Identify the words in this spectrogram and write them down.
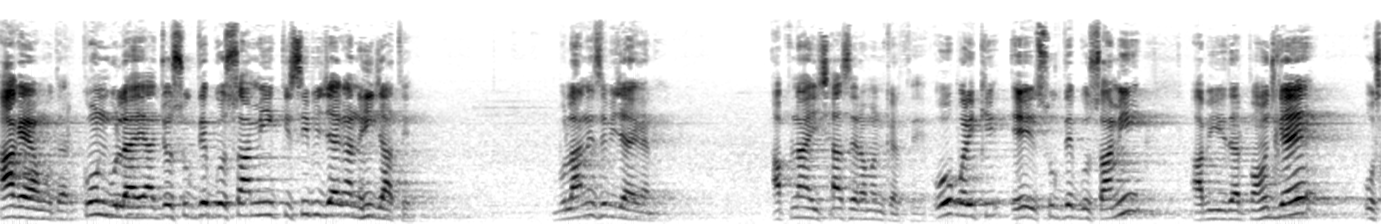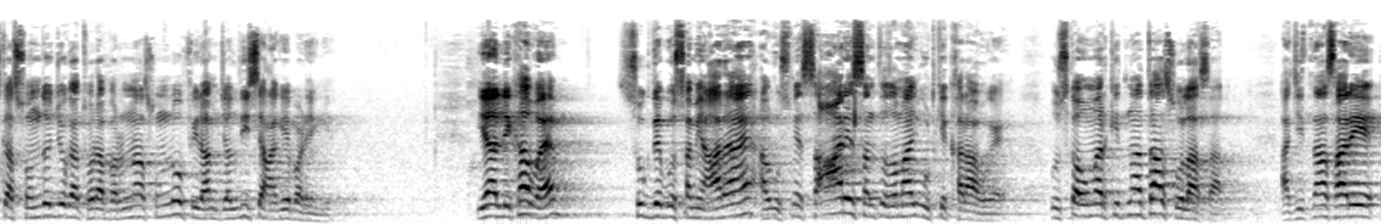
आ गया उधर। कौन बुलाया? जो सुखदेव गोस्वामी किसी भी जगह नहीं जाते। बुलाने से भी जाएगा नहीं। अपना इच्छा से रमन करते। वो परीक्षित ए, सुखदेव गोस्वामी अभी इधर पहुँच गए। उसका सौंदर्य का थोड़ा वर्णना सुन लो, फिर हम जल्दी से आगे बढ़ेंगे। यह लिखा हुआ है, सुखदेव गोस्वामी आ रहा है और उसमें सारे संत समाज उठ के खड़ा हो गए। उसका उम्र कितना था? सोलह साल। आज इतना सारे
